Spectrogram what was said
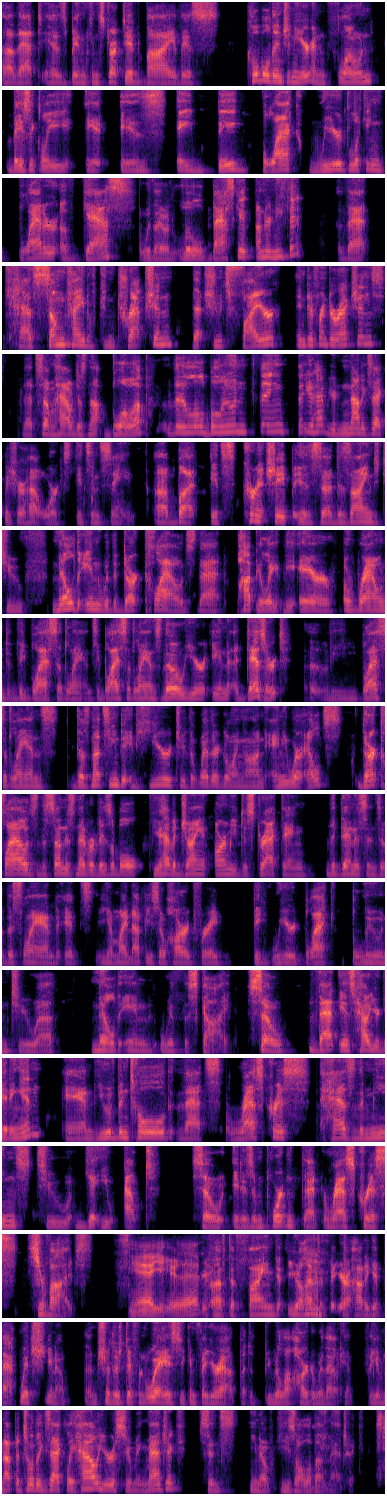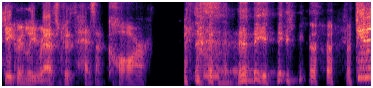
uh, that has been constructed by this kobold engineer and flown. Basically, it is a big, black, weird looking bladder of gas with a little basket underneath it that has some kind of contraption that shoots fire in different directions that somehow does not blow up the little balloon thing that you have. You're not exactly sure how it works. It's insane. Uh, but its current shape is uh, designed to meld in with the dark clouds that populate the air around the blasted lands. The blasted lands, though you're in a desert, the blasted lands does not seem to adhere to the weather going on anywhere else. Dark clouds, the sun is never visible. If you have a giant army distracting the denizens of this land, it's you know might not be so hard for a big weird black balloon to uh, meld in with the sky. So that is how you're getting in. And you have been told that Rascris has the means to get you out. So it is important that Rascris survives. Yeah, you hear that? You'll have to find, you'll have to hmm. figure out how to get back, which, you know, I'm sure there's different ways you can figure out, but it'd be a lot harder without him. You have not been told exactly how you're assuming magic, since, you know, he's all about magic. Secretly, Rascris has a car. Get in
